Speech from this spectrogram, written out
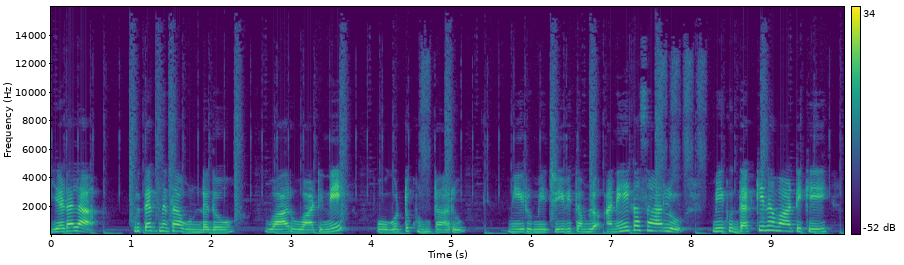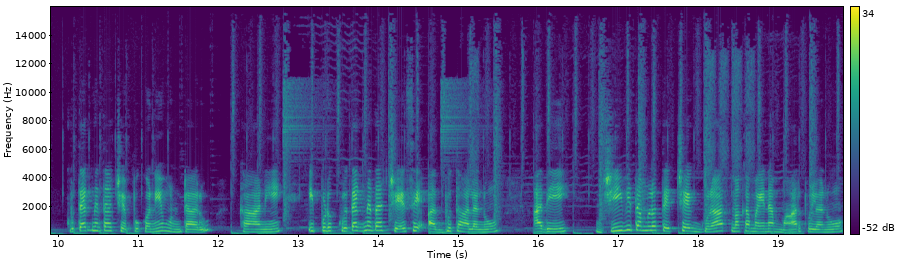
ఎడల కృతజ్ఞత ఉండదో వారు వాటిని పోగొట్టుకుంటారు. మీరు మీ జీవితంలో అనేకసార్లు మీకు దక్కిన వాటికి కృతజ్ఞత చెప్పుకొని ఉంటారు. కానీ ఇప్పుడు కృతజ్ఞత చేసే అద్భుతాలను అది జీవితంలో తెచ్చే గుణాత్మకమైన మార్పులను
